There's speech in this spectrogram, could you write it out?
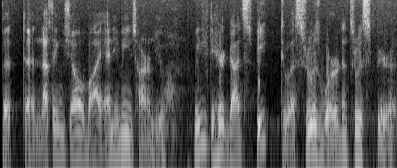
That uh, nothing shall by any means harm you. We need to hear God speak to us through His Word and through His Spirit.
